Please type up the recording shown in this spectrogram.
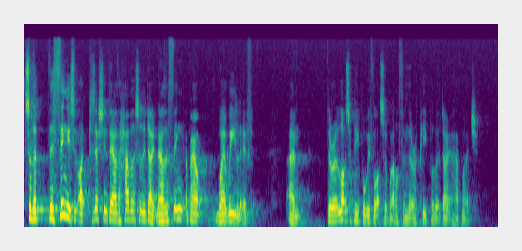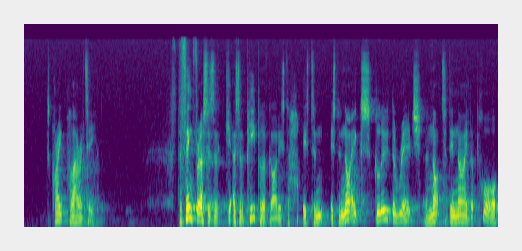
So the, the thing is, like possessions, they either have us or they don't. Now, the thing about where we live, um, there are lots of people with lots of wealth, and there are people that don't have much. It's great polarity. The thing for us as, a, as the people of God is to, is, to, is to not exclude the rich and not to deny the poor,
